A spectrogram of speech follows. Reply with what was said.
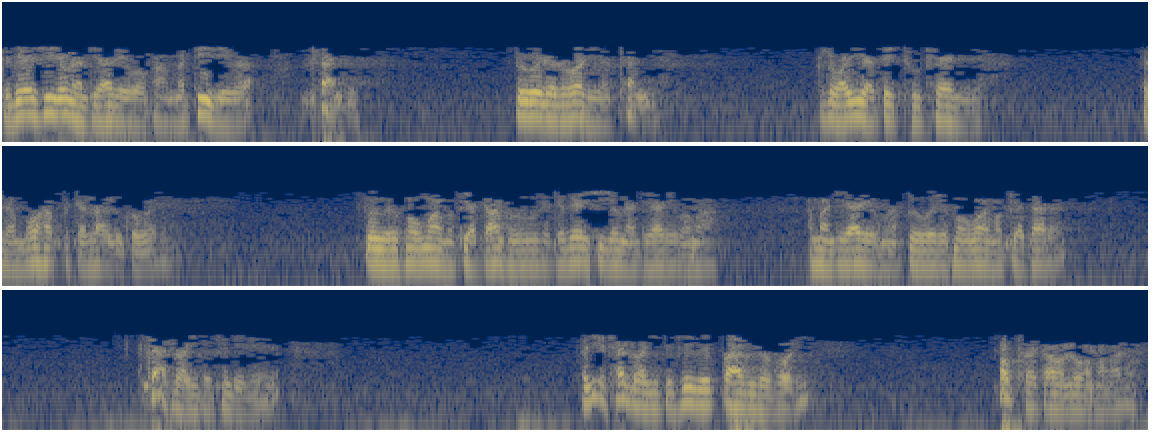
တကယ်ရှိရုံနဲ့တရားတွေပေါ်မှာမတိတွေကထပ်နေ တူရတဲ့သဘောတွေကထပ်နေတယ်အလွာကြီးကသိထူထဲနေတယ်အဲဒါမောဟပတ္တလလို့ခေါ်ပါတယ်ကိုယ်ကိုမှုံမမပြတ်သားဘူးတဲ့တကယ်ရှိရုံနဲ့တရားတွေပေါ်မှာအမှန်တရားတွေပေါ်မှာတူရမှုံမမပြတ်သားတာအထက်လွာကြီးတို့ဖြစ်နေတယ်အဲဒီအထက်လွာကြီးတစ်ဖြည်းဖြည်းပါပြီးတော့ပေါ့လေပေါက်ထွက်ကောင်းလို့မှာပါတော့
